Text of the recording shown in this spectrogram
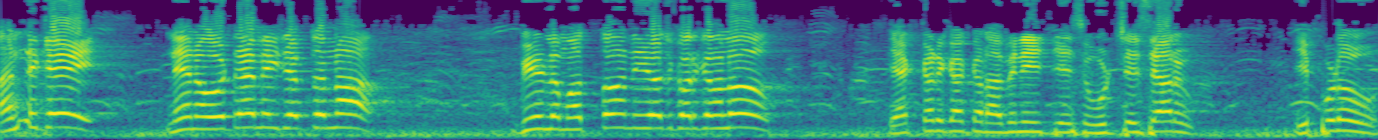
అందుకే నేను ఒకటే మీకు చెప్తున్నా. వీళ్ళు మొత్తం నియోజకవర్గంలో ఎక్కడికక్కడ అవినీతి చేసి ఉడ్చేశారు ఇప్పుడు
